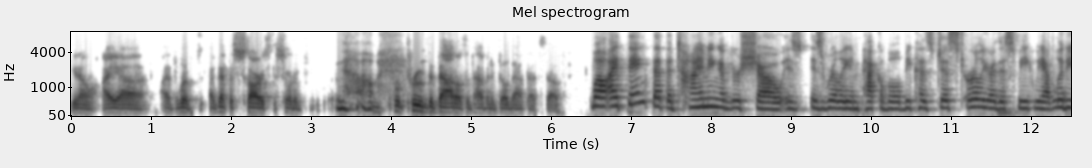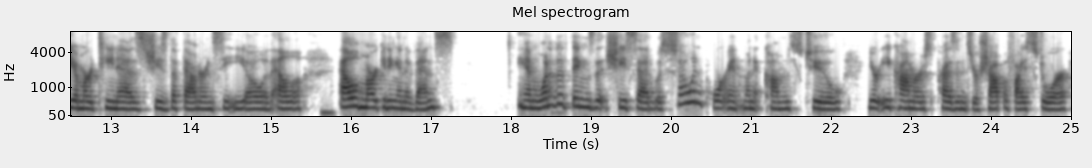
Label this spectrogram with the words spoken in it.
you know i uh, i've lived i've got the scars to sort of no. prove the battles of having to build out that stuff well, I think that the timing of your show is is really impeccable because just earlier this week we had Lydia Martinez. She's the founder and CEO of L L Marketing and Events. And one of the things that she said was so important when it comes to your e-commerce presence, your Shopify store,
